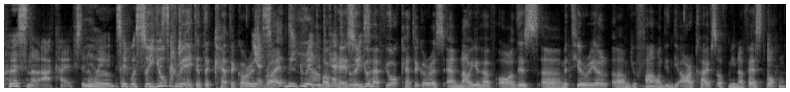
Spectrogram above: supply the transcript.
personal archives in a way. So it was So you created the categories, yes, right? we created Yeah. Okay, categories. so you have your categories, and now you have all this uh, material um, you found in the archives of Wiener Festwochen,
